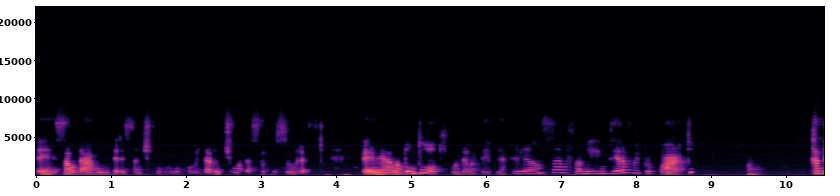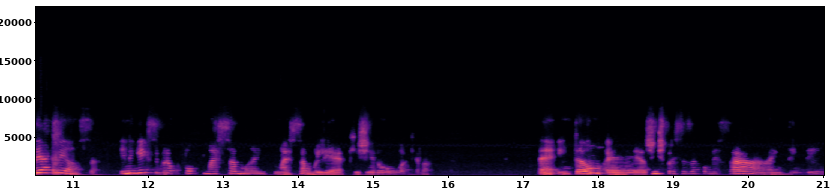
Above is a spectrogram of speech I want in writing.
é, saudável e interessante o comentário de uma das professoras. Ela pontuou que quando ela teve a criança, a família inteira foi para o quarto. Cadê a criança? E ninguém se preocupou com essa mãe, com essa mulher que gerou aquela. Né? Então, é, a gente precisa começar a entender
